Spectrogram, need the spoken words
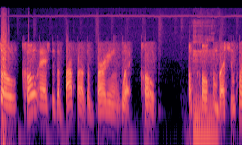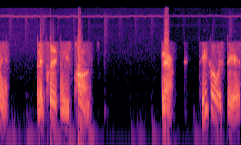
So coal ash is a byproduct of burning what coal, of coal mm-hmm. combustion plant, and they put it in these ponds. Now, TECO is said,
